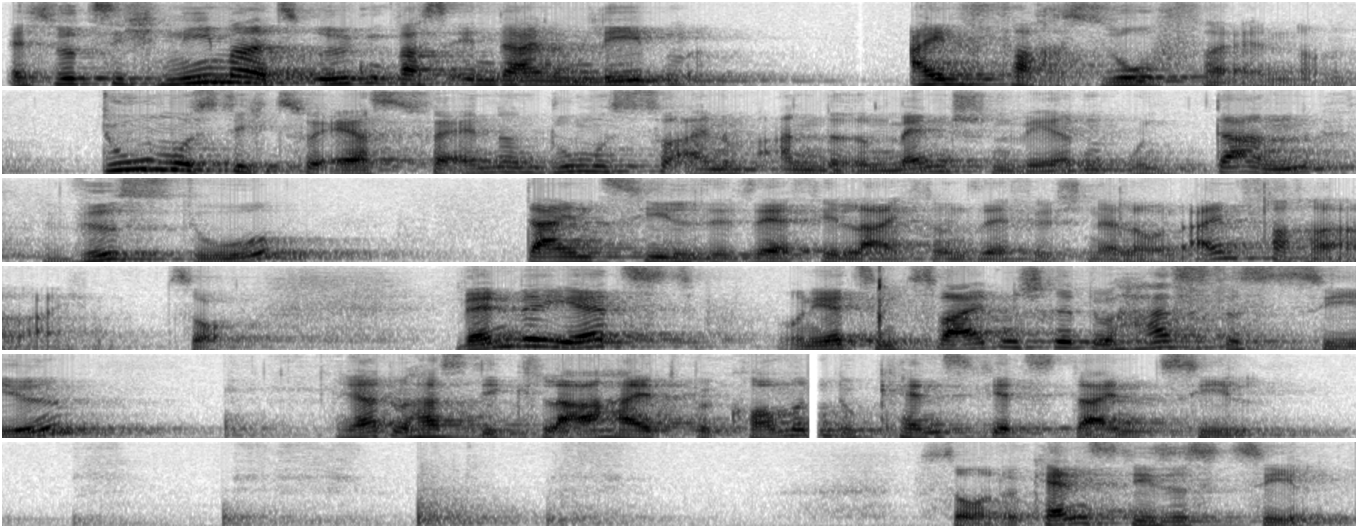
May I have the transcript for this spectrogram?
Es wird sich niemals irgendwas in deinem Leben einfach so verändern. Du musst dich zuerst verändern, du musst zu einem anderen Menschen werden und dann wirst du dein Ziel sehr viel leichter und sehr viel schneller und einfacher erreichen. So, wenn wir jetzt, und jetzt im zweiten Schritt, du hast das Ziel, ja, du hast die Klarheit bekommen, du kennst jetzt dein Ziel. So, du kennst dieses Ziel.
